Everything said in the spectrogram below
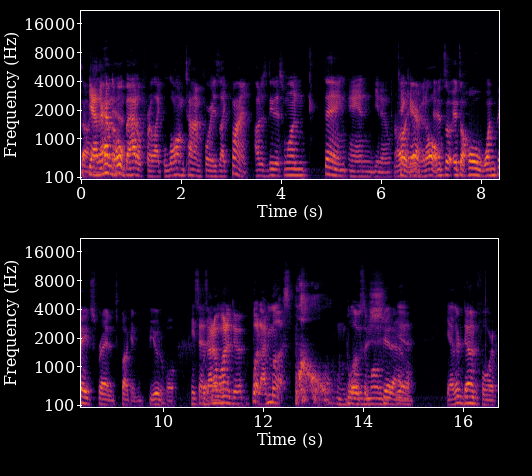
to talk? Yeah, they're having the whole battle for like a long time before he's like, fine, I'll just do this one thing and you know oh, take Oh, care of it all. And it's a it's a whole one page spread. It's fucking beautiful. He says, I don't want to do it, but I must. And Blows the them all. shit out yeah. Yeah, they're done for.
